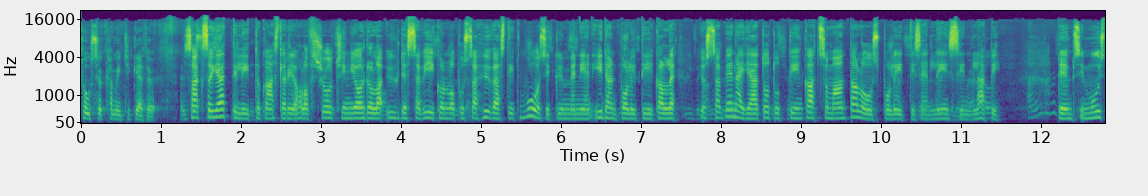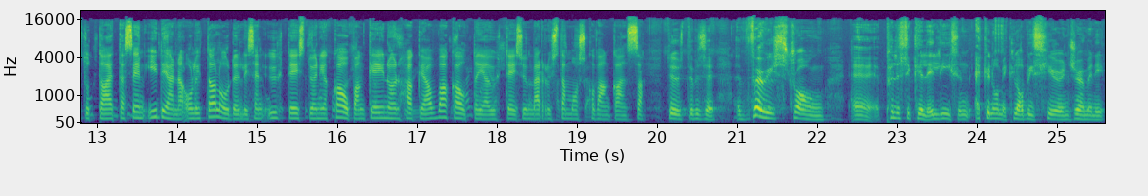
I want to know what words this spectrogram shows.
closer coming together. Saksa jättiliittokansleri Olaf Scholzin johdolla yhdessä viikonlopussa hyvästit vuosikymmenien idän politiikalle, jossa Venäjää totuttiin katsomaan talouspoliittisen linssin läpi. Dempsey muistuttaa, että sen ideana oli taloudellisen yhteistyön ja kaupan keinoin hakea vakautta ja yhteisymmärrystä Moskovan kanssa. Very strong uh, political elite and economic lobbies here in Germany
